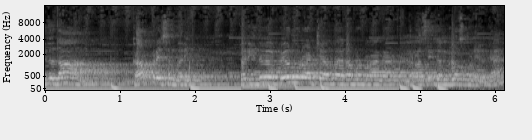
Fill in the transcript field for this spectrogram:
இதுதான் கார்ப்பரேஷன் வரி. சரி இதுவே பேரூராட்சியாக இருந்தால் என்ன பண்ணுறாங்க இந்த ரசீது என்க்ளோஸ் பண்ணியிருக்கேன்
